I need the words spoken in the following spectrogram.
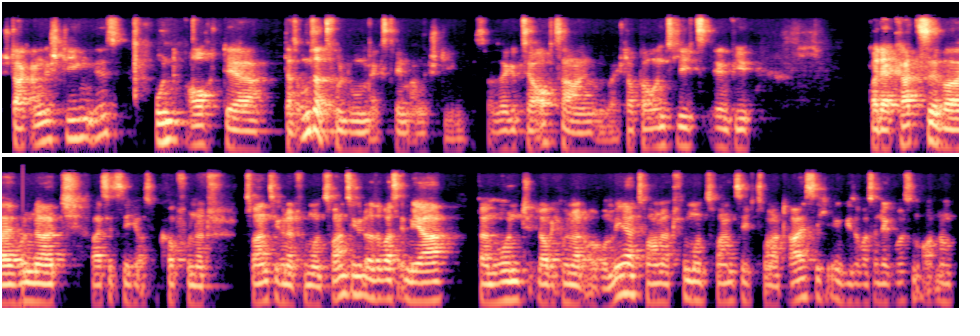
stark angestiegen ist und auch der, das Umsatzvolumen extrem angestiegen ist. Also da gibt es ja auch Zahlen drüber. Ich glaube, bei uns liegt es irgendwie bei der Katze bei 100, weiß jetzt nicht aus dem Kopf, 120, 125 oder sowas im Jahr. Beim Hund, glaube ich, 100 Euro mehr, 225, 230, irgendwie sowas in der Größenordnung.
